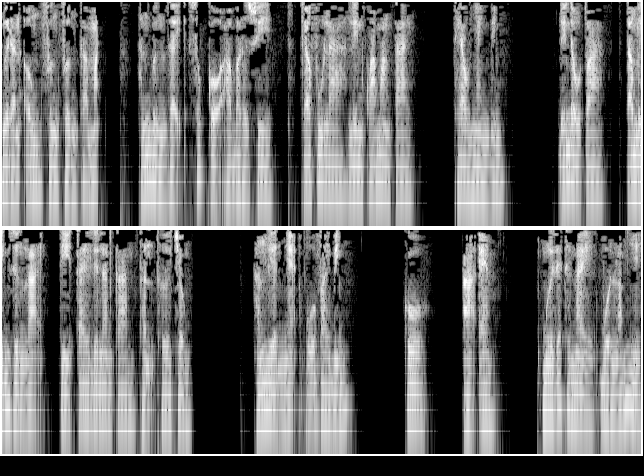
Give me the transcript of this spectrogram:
Người đàn ông phừng phừng cả mặt. Hắn bừng dậy xốc cổ áo bà suy, kéo phu la lên quá mang tai, theo nhanh bính. Đến đầu toa, tám bính dừng lại, tì tay lên lan can thận thơ trông. Hắn liền nhẹ vỗ vai bính. Cô, à em, mưa rét thế này buồn lắm nhỉ?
